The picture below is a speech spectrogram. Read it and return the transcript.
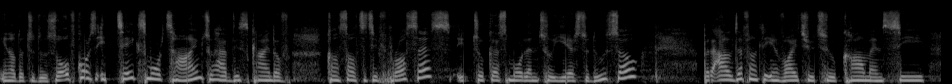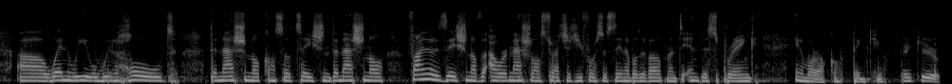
in order to do so. Of course, it takes more time to have this kind of consultative process. It took us more than two years to do so. But I'll definitely invite you to come and see uh, when we will hold the national consultation, the national finalization of our national strategy for sustainable development in the spring in Morocco. Thank you. Thank you.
